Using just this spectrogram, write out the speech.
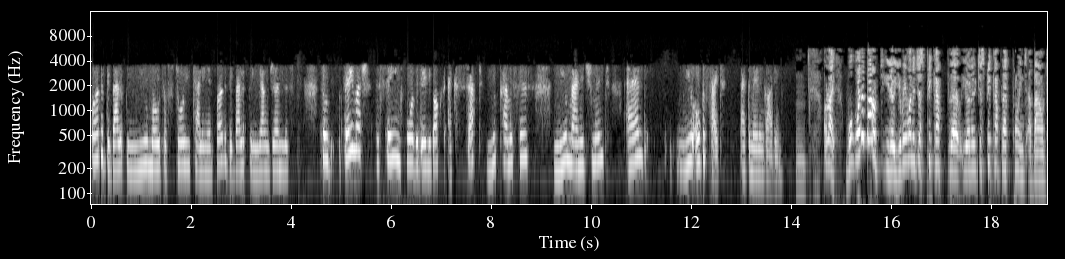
further developing new modes of storytelling and further developing young journalists. So very much the same for the Daily Vox, except new premises, new management, and new oversight at the Mail and Guardian. All right. Well, what about you know? You may want to just pick up. Uh, you want to just pick up that point about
